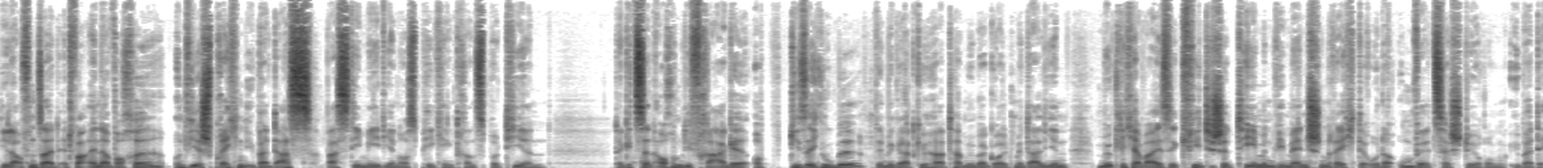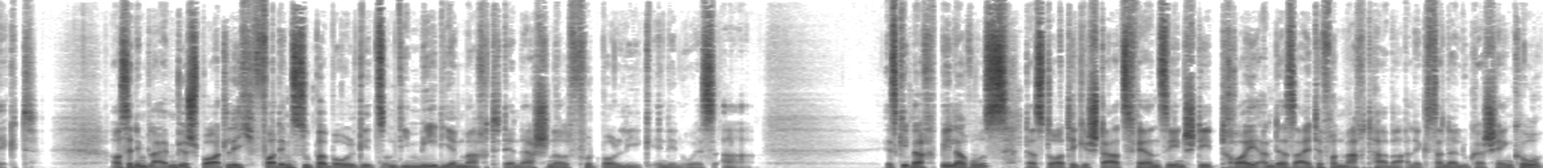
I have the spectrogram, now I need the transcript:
Die laufen seit etwa einer Woche und wir sprechen über das, was die Medien aus Peking transportieren. Da geht es dann auch um die Frage, ob dieser Jubel, den wir gerade gehört haben über Goldmedaillen, möglicherweise kritische Themen wie Menschenrechte oder Umweltzerstörung überdeckt. Außerdem bleiben wir sportlich. Vor dem Super Bowl geht es um die Medienmacht der National Football League in den USA. Es geht nach Belarus. Das dortige Staatsfernsehen steht treu an der Seite von Machthaber Alexander Lukaschenko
